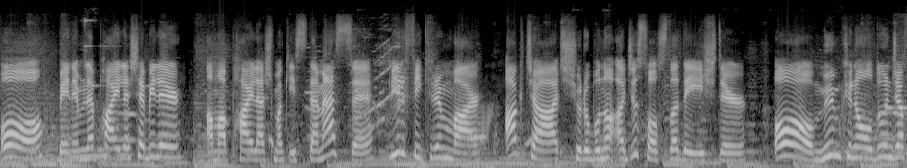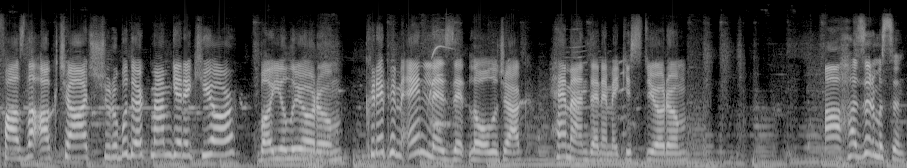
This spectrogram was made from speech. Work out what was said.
O benimle paylaşabilir. Ama paylaşmak istemezse bir fikrim var. Akçaağaç şurubunu acı sosla değiştir. O mümkün olduğunca fazla akçaağaç şurubu dökmem gerekiyor. Bayılıyorum. Krepim en lezzetli olacak. Hemen denemek istiyorum. Ah hazır mısın?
